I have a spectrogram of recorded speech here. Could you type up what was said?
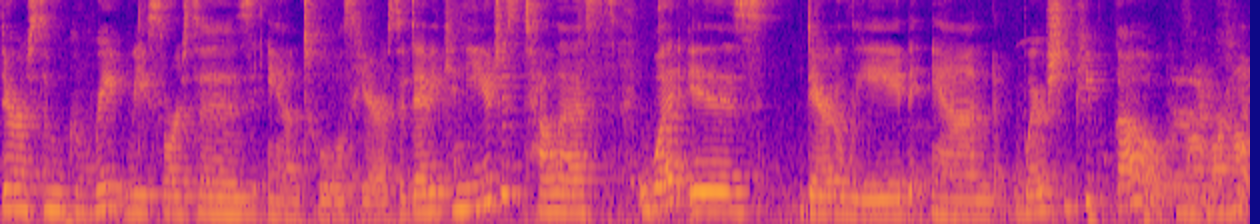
There are some great resources and tools here. So, Debbie, can you just tell us what is Dare to Lead and where should people go who want more help?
